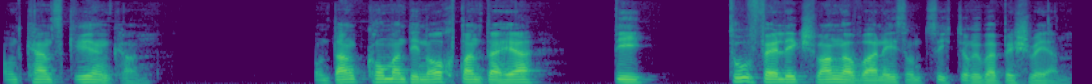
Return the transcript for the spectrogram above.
und keins kriegen kann. Und dann kommen die Nachbarn daher, die zufällig schwanger waren ist und sich darüber beschweren.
